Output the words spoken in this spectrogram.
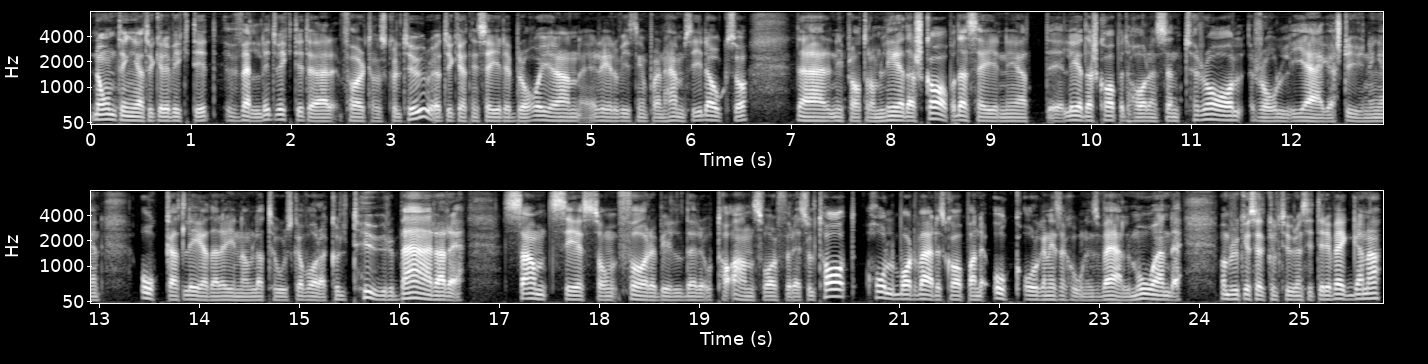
Någonting jag tycker är viktigt, väldigt viktigt, är företagskultur och jag tycker att ni säger det bra i er redovisning på en hemsida också. Där ni pratar om ledarskap och där säger ni att eh, ledarskapet har en central roll i ägarstyrningen och att ledare inom Latour ska vara kulturbärare samt ses som förebilder och ta ansvar för resultat, hållbart värdeskapande och organisationens välmående. Man brukar säga att kulturen sitter i väggarna,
